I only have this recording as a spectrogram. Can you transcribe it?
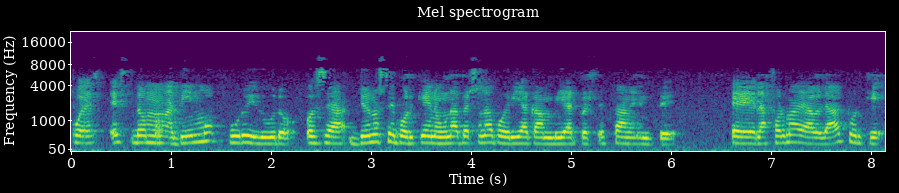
Pues es dogmatismo puro y duro. O sea, yo no sé por qué no una persona podría cambiar perfectamente eh, la forma de hablar, porque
